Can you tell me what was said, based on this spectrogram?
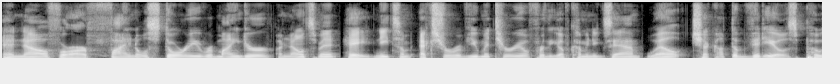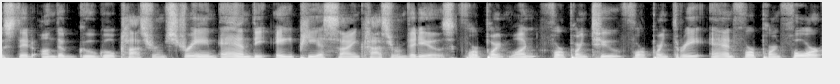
And now for our final story reminder announcement. Hey, need some extra review material for the upcoming exam? Well, check out the videos posted on the Google Classroom stream and the AP assigned classroom videos 4.1, 4.2, 4.3, and 4.4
